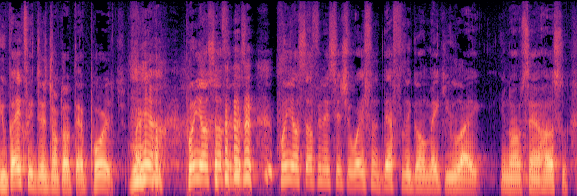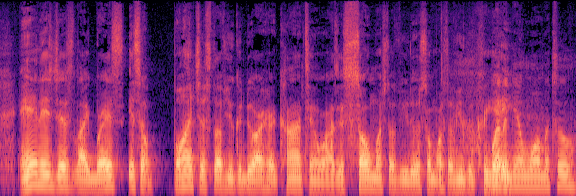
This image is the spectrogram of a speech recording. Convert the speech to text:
You basically just jumped off that porch. Like, Yeah. Putting yourself in this, putting yourself in this situation is definitely gonna make you like, you know what I'm saying, hustle. And it's just like, bro, it's it's a bunch of stuff you can do out here content wise. It's so much stuff you do, so much stuff you could create. Weather getting warmer too.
